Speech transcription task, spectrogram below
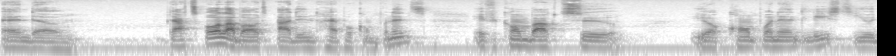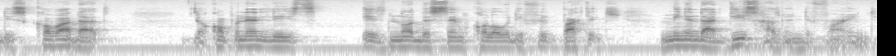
And um, that's all about adding hypo components. If you come back to your component list, you discover that your component list is not the same color with the fluid package, meaning that this has been defined.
